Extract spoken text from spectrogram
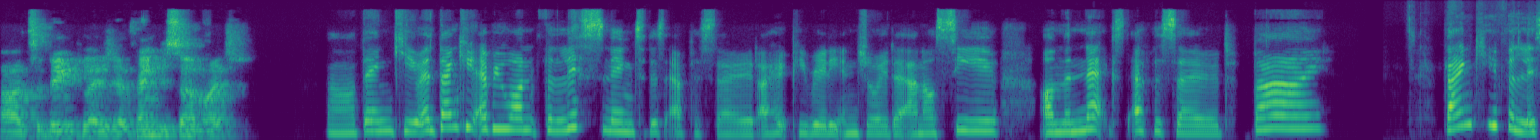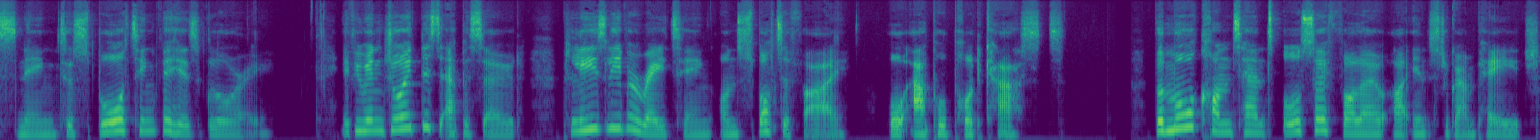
Uh, it's a big pleasure. Thank you so much. Oh, thank you. And thank you everyone for listening to this episode. I hope you really enjoyed it, and I'll see you on the next episode. Bye. Thank you for listening to Sporting for His Glory. If you enjoyed this episode, please leave a rating on Spotify or Apple Podcasts. For more content, also follow our Instagram page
